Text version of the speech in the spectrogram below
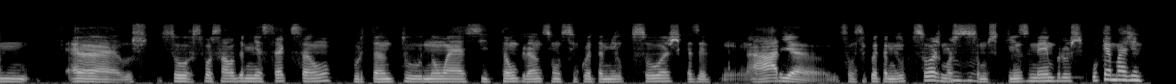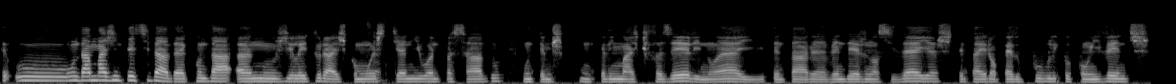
hum, eh, sou responsável da minha secção, portanto, não é assim tão grande, são 50 mil pessoas. Quer dizer, a área são 50 mil pessoas, mas Uhum. somos 15 membros. O que é mais, o, onde há mais intensidade é quando há anos eleitorais, como Certo. este ano e o ano passado, onde temos um bocadinho mais que fazer e não é? E tentar eh, vender as nossas ideias, tentar ir ao pé do público com eventos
